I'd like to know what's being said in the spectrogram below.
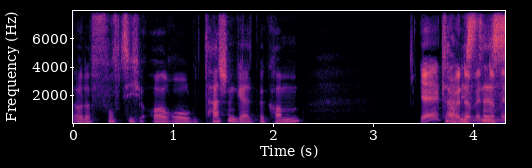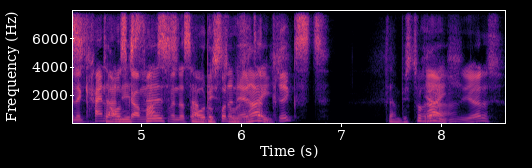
oder 50 Euro Taschengeld bekommen. Ja, ja, klar, wenn du, ist wenn, du, das- wenn du keine Ausgaben machst, das- wenn das dann Auto von den du Eltern reich. kriegst. Dann bist du Ja, reich. ja, das.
